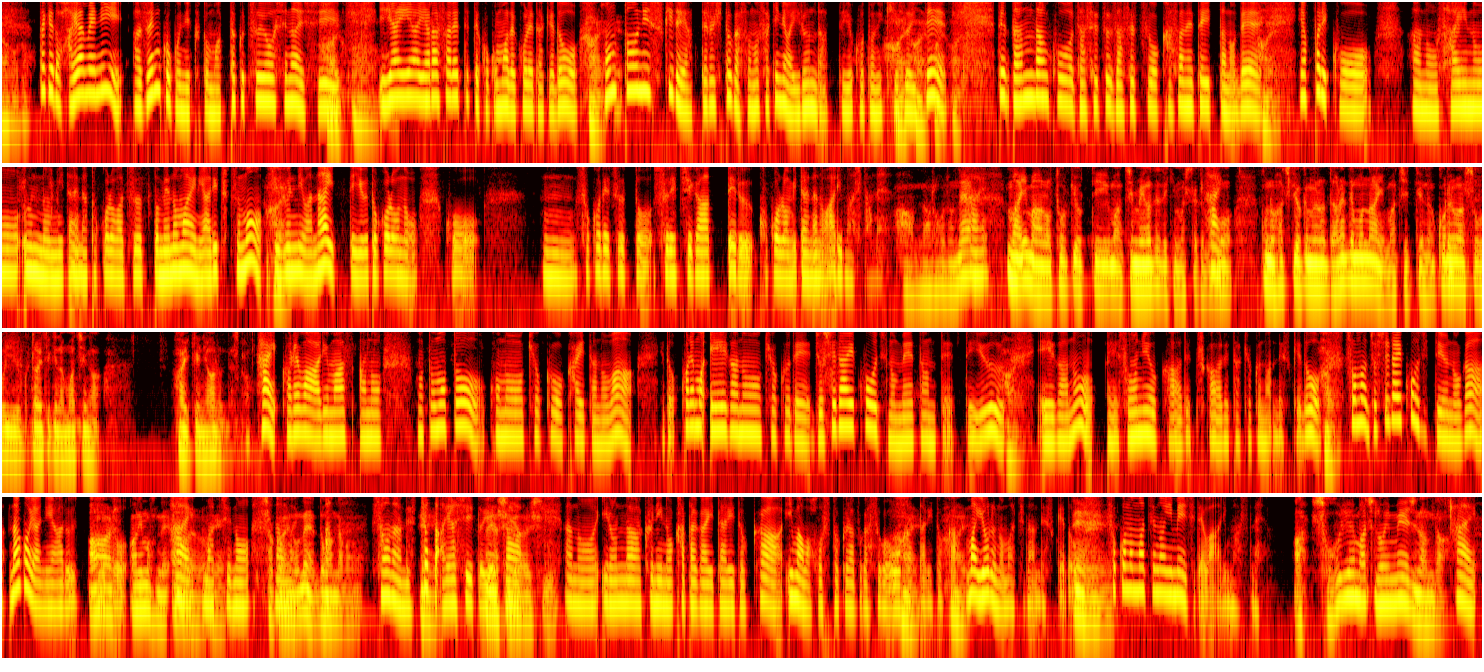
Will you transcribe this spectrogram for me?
だけど早めにあ全国に行くと全く通用しないし、はいいやいややらされててここまで来れたけど、はい。本当に好きでやってる人がその先にはいるんだっていうことに気づいて、でだんだんこう挫折挫折を重ねていったので、はい。やっぱりこうあの才能云々みたいなところはずっと目の前にありつつもい。自分にはないっていうところのこう、うん、そこでずっとすれ違ってる心みたいなのはありましたね。あなるほどね、はい、まあ今あの東京っていうまあ地名が出てきましたけども、はい。この8曲目の「誰でもない街」っていうのはこれはそういう具体的な街が背景にあるんですか？はい、これはあります。あの、もともとこの曲を書いたのは、えっと、これも映画の曲で、女子大工事の名探偵っていうはい。映画の、えー挿入歌で使われた曲なんですけど、はい。その女子大工事っていうのが名古屋にある、あえっとあありますね。はい、町の、社会のねど真ん中の。そうなんです。ええちょっと怪しいというか、いあのいろんな国の方がいたりとか今はホストクラブがすごい多かったりとか、はいはい。まあ夜の街なんですけど、ええ。そこの街のイメージではありますね。あそういう街のイメージなんだ。はい、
